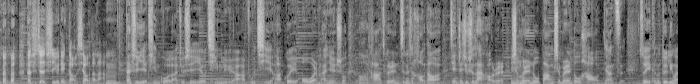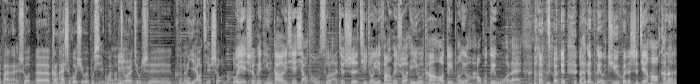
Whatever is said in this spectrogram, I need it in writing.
但是这是有点搞笑的啦。嗯，但是也听过了，就是也有情侣啊、夫妻哈，会偶尔埋怨说，啊，他这个人真的是好到啊，简直就是烂好人，什么人都帮，什么人都好。好这样子，所以可能对另外一半来说，呃，刚开始或许会不习惯了，久而久之可能也要接受了。我也是会听到一些小投诉了，就是其中一方会说：“哎呦，他好对朋友好过对我嘞。”就是他跟朋友聚会的时间哈，看到他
